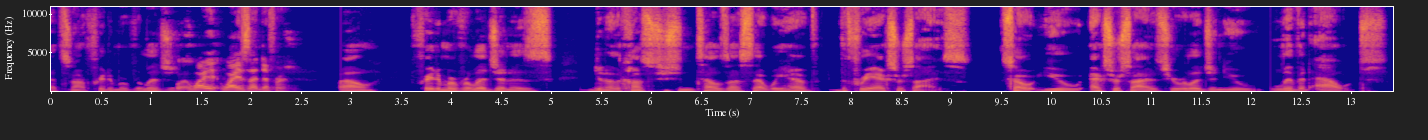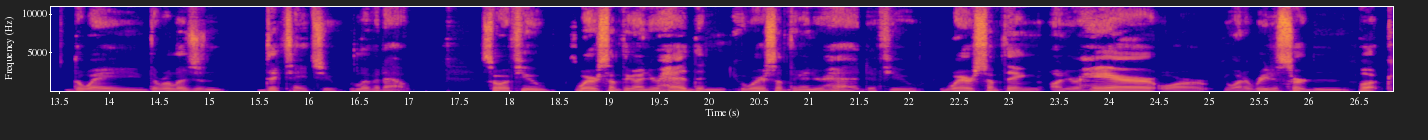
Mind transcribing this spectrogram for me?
That's not freedom of religion. Why? Why is that different? Well, freedom of religion is, you know, the Constitution tells us that we have the free exercise. So you exercise your religion, you live it out the way the religion dictates you live it out. So if you wear something on your head, then you wear something on your head. If you wear something on your hair or you want to read a certain book,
